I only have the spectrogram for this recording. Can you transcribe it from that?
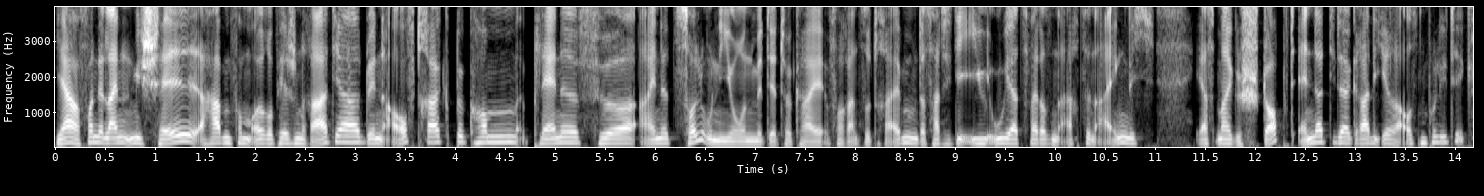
Ja, von der Leyen und Michel haben vom Europäischen Rat ja den Auftrag bekommen, Pläne für eine Zollunion mit der Türkei voranzutreiben. Das hatte die EU ja 2018 eigentlich erstmal gestoppt. Ändert die da gerade ihre Außenpolitik?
